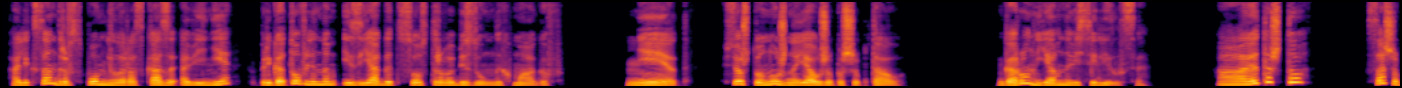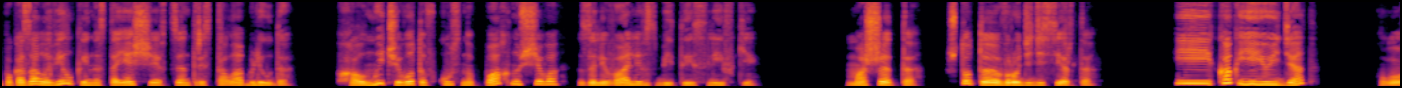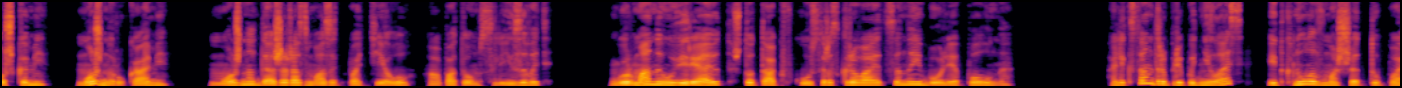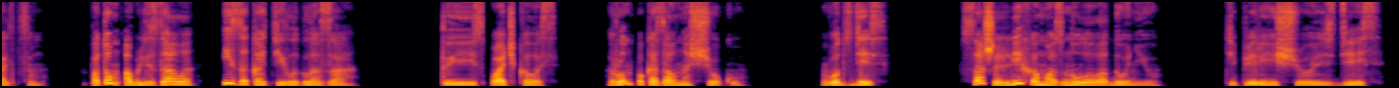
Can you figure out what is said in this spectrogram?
Александра вспомнила рассказы о вине, приготовленном из ягод с острова безумных магов. «Нет, все, что нужно, я уже пошептал». Гарон явно веселился. «А это что?» Саша показала вилкой настоящее в центре стола блюдо. Холмы чего-то вкусно пахнущего заливали взбитые сливки. «Машетта, что-то вроде десерта». «И как ее едят?» «Ложками, можно руками, можно даже размазать по телу, а потом слизывать. Гурманы уверяют, что так вкус раскрывается наиболее полно. Александра приподнялась и ткнула в машетту пальцем. Потом облизала и закатила глаза. «Ты испачкалась?» Рон показал на щеку. «Вот здесь». Саша лихо мазнула ладонью. «Теперь еще и здесь».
